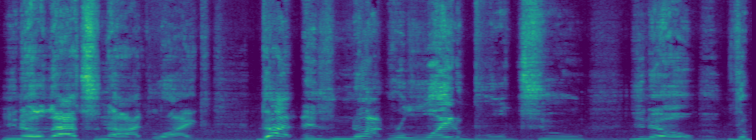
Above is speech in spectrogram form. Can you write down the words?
you know, that's not like that is not relatable to." You know, the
